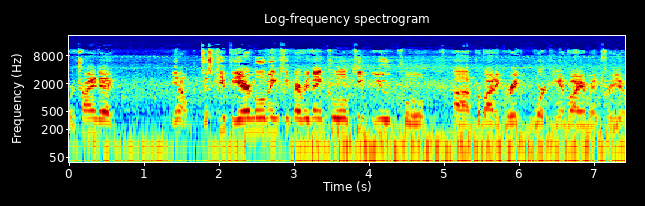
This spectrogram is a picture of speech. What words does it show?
We're trying to, you know, just keep the air moving, keep everything cool, keep you cool, uh, provide a great working environment for you.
